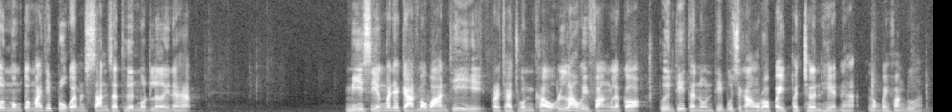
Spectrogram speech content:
ต้นมงต้นไม้ที่ปลูกไว้มันสั่นสะเทือนหมดเลยนะฮะมีเสียงบรรยากาศเมื่อวานที่ประชาชนเขาเล่าให้ฟัง แล้วก็พื้นที่ถนนที่ผู้สื่อข่าวของเราไปเผชิญเหตุนะฮะลองไปฟังดูครับ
